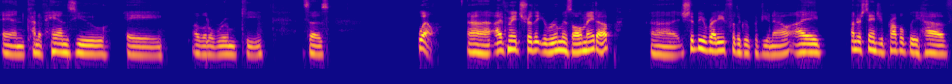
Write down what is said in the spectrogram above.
and kind of hands you a, a little room key. It says, Well, uh, I've made sure that your room is all made up. Uh, it should be ready for the group of you now. I understand you probably have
